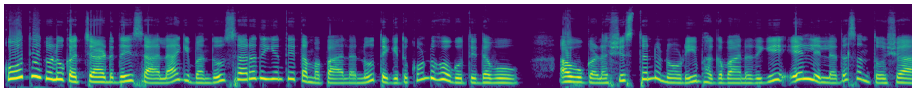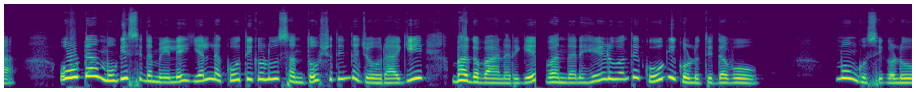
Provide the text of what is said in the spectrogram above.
ಕೋತಿಗಳು ಕಚ್ಚಾಡದೆ ಸಾಲಾಗಿ ಬಂದು ಸರದಿಯಂತೆ ತಮ್ಮ ಪಾಲನ್ನು ತೆಗೆದುಕೊಂಡು ಹೋಗುತ್ತಿದ್ದವು. ಅವುಗಳ ಶಿಸ್ತನ್ನು ನೋಡಿ ಭಗವಾನರಿಗೆ ಎಲ್ಲಿಲ್ಲದ ಸಂತೋಷ. ಊಟ ಮುಗಿಸಿದ ಮೇಲೆ ಎಲ್ಲ ಕೋತಿಗಳು ಸಂತೋಷದಿಂದ ಜೋರಾಗಿ ಭಗವಾನರಿಗೆ ವಂದನೆ ಹೇಳುವಂತೆ ಕೂಗಿಕೊಳ್ಳುತ್ತಿದ್ದವು. ಮುಂಗುಸಿಗಳು.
